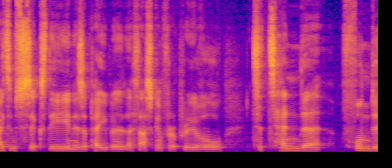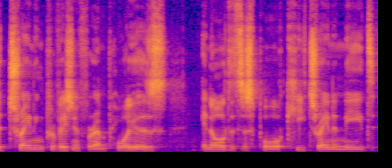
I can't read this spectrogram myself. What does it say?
Item 16 is a paper that's asking for approval to tender funded training provision for employers in order to support key training needs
